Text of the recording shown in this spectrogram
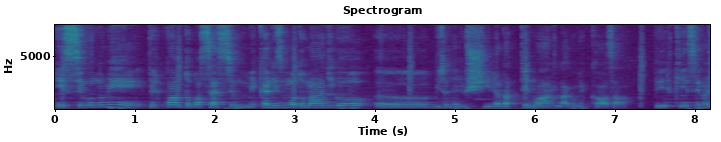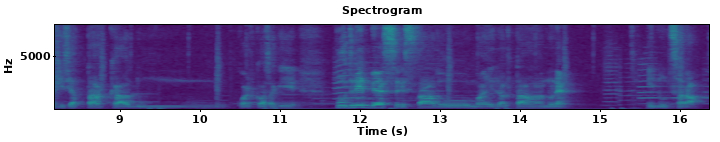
E secondo me, per quanto possa essere un meccanismo automatico, eh, bisogna riuscire ad attenuarla come cosa, perché se no ci si attacca ad un qualcosa che potrebbe essere stato, ma in realtà non è e non sarà.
